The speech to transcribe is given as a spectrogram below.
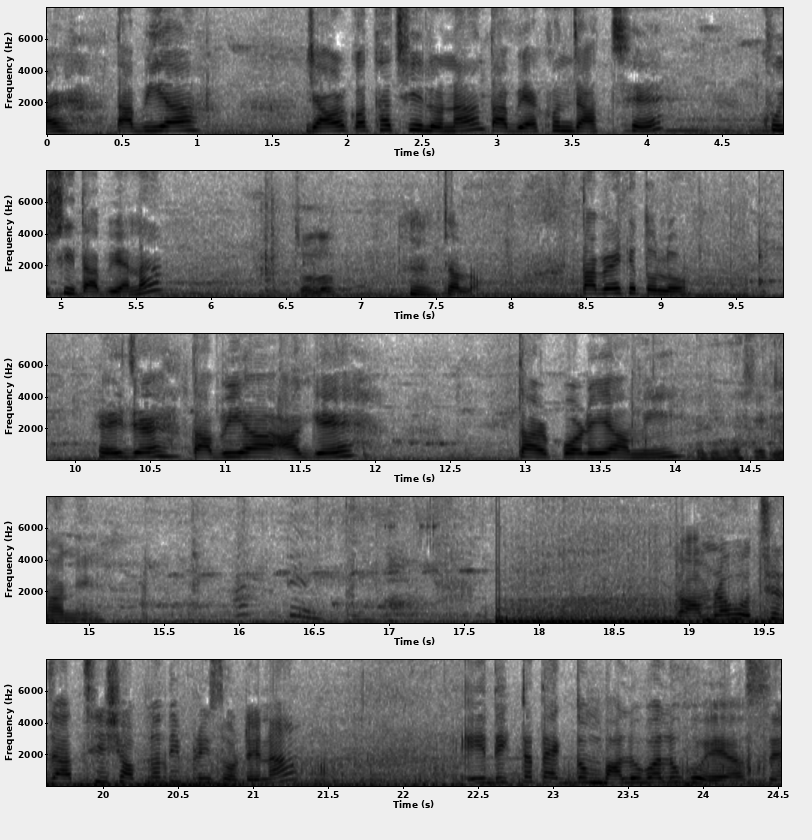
আর তাবিয়া যাওয়ার কথা ছিল না তাবিয়া এখন যাচ্ছে। খুশি তাবিয়া না? চলো। হুম চলো। তাবিয়াকে তোলো। এই যে তাবিয়া আগে তারপরে আমি এখানে। তো আমরা হচ্ছে যাচ্ছি স্বপ্নদ্বীপ রিসোর্টে না? এই দিকটাতে একদম বালু বালু হয়ে আছে।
